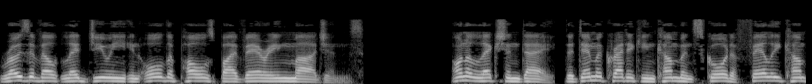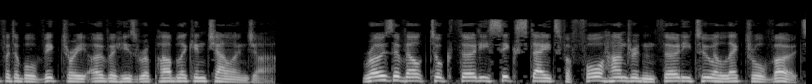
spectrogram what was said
Roosevelt led Dewey in all the polls by varying margins. On election day, the Democratic incumbent scored a fairly comfortable victory over his Republican challenger. Roosevelt took 36 states for 432 electoral votes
